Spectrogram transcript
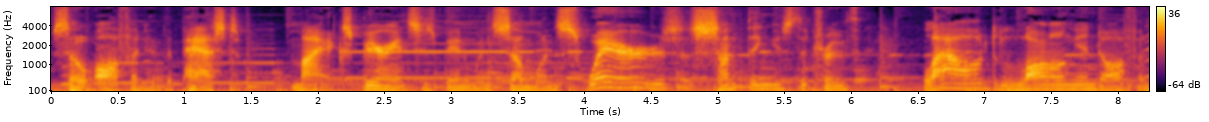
so often in the past, my experience has been when someone swears something is the truth, loud, long, and often,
